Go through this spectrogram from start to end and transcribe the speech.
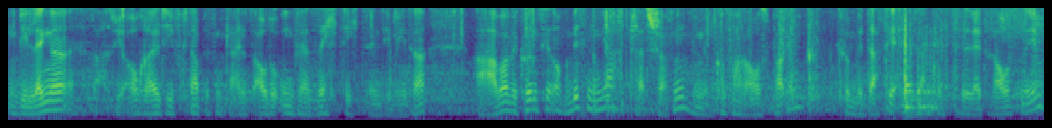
Und die Länge ist natürlich auch relativ knapp, ist ein kleines Auto, ungefähr 60 cm. Aber wir können es hier noch ein bisschen mehr Platz schaffen. Wenn wir den Koffer rauspacken, können wir das hier entweder komplett rausnehmen.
